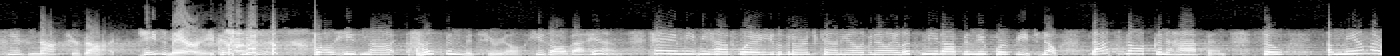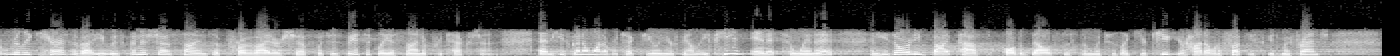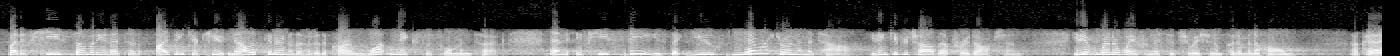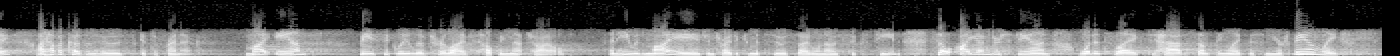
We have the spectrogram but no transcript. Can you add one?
he's not your guy. He's married. Because he's, well, he's not husband material. He's all about him. Hey, meet me halfway. You live in Orange County, I live in LA. Let's meet up in Newport Beach. No, that's not going to happen. So a man that really cares about you is going to show signs of providership, which is basically a sign of protection. And he's going to want to protect you and your family. If he's in it to win it, and he's already bypassed all the bell system, which is like, you're cute, you're hot, I want to fuck you, excuse my French. But if he's somebody that says, I think you're cute, now let's get under the hood of the car, and what makes this woman tick? And if he sees that you've never thrown in the towel, you didn't give your child up for adoption, you didn't run away from the situation and put him in a home, okay? I have a cousin who's schizophrenic. My aunt basically lived her life helping that child. And he was my age and tried to commit suicide when I was 16. So I understand what it's like to have something like this in your family.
